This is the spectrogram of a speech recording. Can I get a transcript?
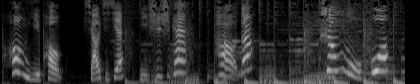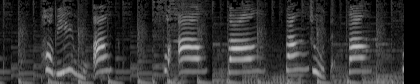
碰一碰。小姐姐，你试试看。好的，声母波，后鼻韵母 ang，不 ang 帮帮助的帮，不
